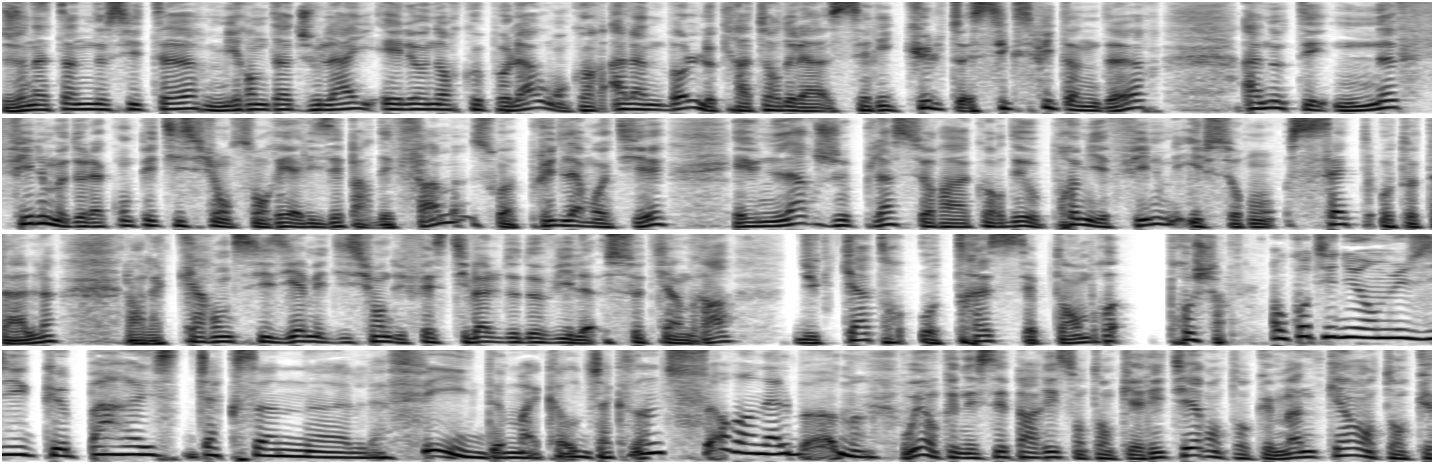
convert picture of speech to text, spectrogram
Jonathan Nossiter, Miranda July, Eleanor Coppola ou encore Alan Ball, le créateur de la série culte Six Feet Under. À noter, neuf films de la compétition sont réalisés par des femmes, soit plus de la moitié, et une large place sera accordée au premier film. Ils seront sept au total. Alors la 46e édition du Festival de Deauville se tiendra du 4 au 13 septembre prochain. On continue en musique. Paris Jackson, la fille de Michael Jackson, sort un album. Oui, on connaissait Paris en tant qu'héritière, en tant que mannequin, en tant que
